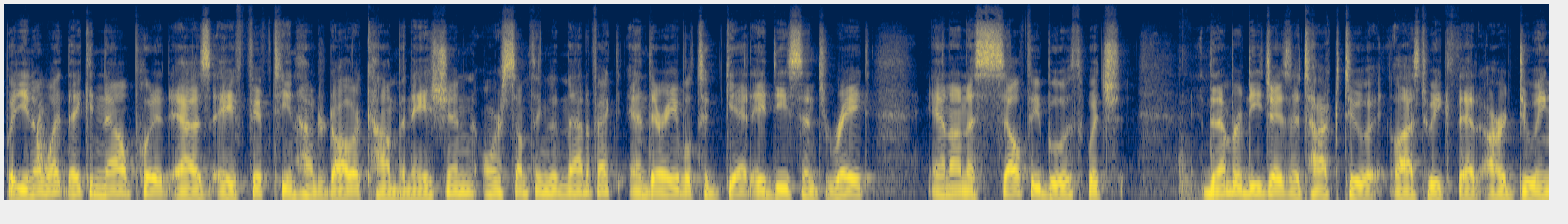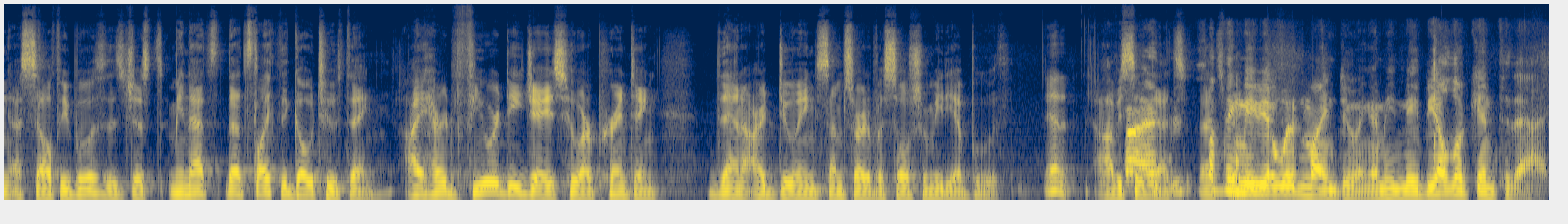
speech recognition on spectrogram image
but you know what? They can now put it as a fifteen hundred dollar combination or something to that effect, and they're able to get a decent rate. And on a selfie booth, which the number of DJs I talked to last week that are doing a selfie booth is just, I mean, that's that's like the go-to thing. I heard fewer DJs who are printing than are doing some sort of a social media booth. And obviously, Uh, that's, that's something maybe I wouldn't mind doing. I mean, maybe I'll look into that.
